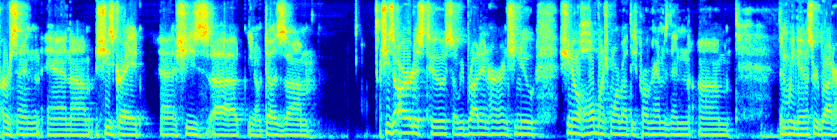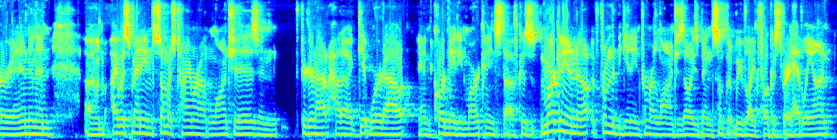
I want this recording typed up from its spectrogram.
person and um, she's great. Uh, she's uh, you know does um, she's an artist too so we brought in her and she knew she knew a whole bunch more about these programs than um, than we knew so we brought her in. And then um, i was spending so much time around launches and figuring out how to get word out and coordinating marketing stuff because marketing uh, from the beginning from our launch has always been something we've like focused very heavily on.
